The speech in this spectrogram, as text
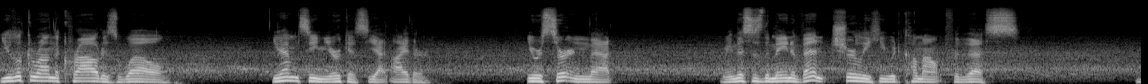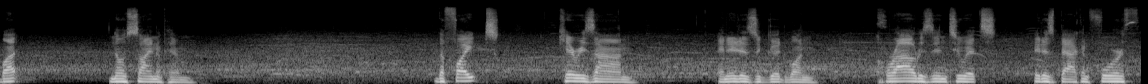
You look around the crowd as well. You haven't seen Yurkus yet either. You were certain that, I mean, this is the main event. Surely he would come out for this. But no sign of him. The fight carries on, and it is a good one. Crowd is into it. It is back and forth,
